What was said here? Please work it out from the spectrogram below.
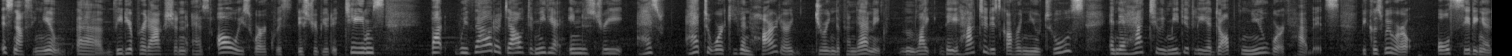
is nothing new. Uh, video production has always worked with distributed teams, but without a doubt, the media industry has had to work even harder during the pandemic. Like they had to discover new tools and they had to immediately adopt new work habits because we were all sitting at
